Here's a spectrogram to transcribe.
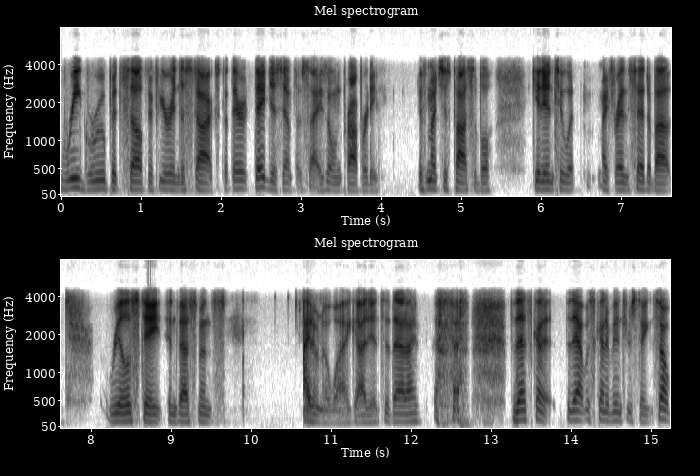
regroup itself if you're into stocks, but they they just emphasize own property as much as possible. Get into what my friend said about real estate investments. I don't know why I got into that. I, but that's kind of that was kind of interesting. So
